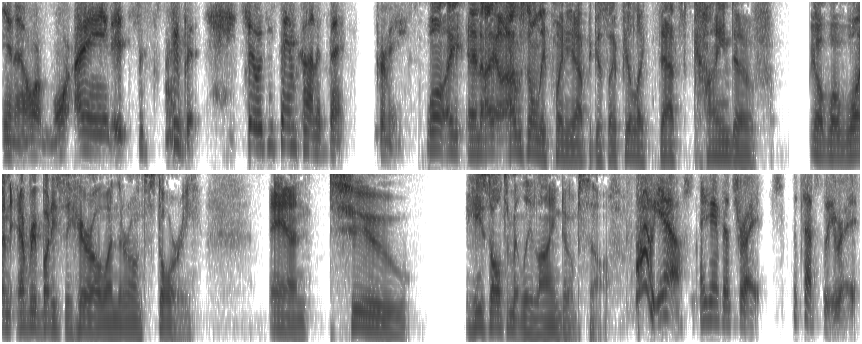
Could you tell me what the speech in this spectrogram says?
you know, or more. I mean, it's just stupid. So it's the same kind of thing for me. Well, I, and I, I was only pointing out because I feel like that's kind of you know, well, one, everybody's a hero in their own story, and two, he's ultimately lying to himself. Oh yeah, I think that's right. That's absolutely right.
